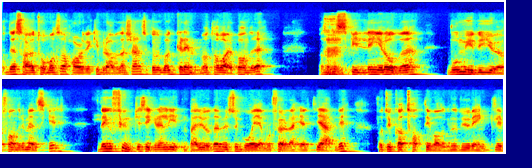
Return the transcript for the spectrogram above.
og det sa jo Thomas òg, har du det ikke bra med deg selv, så kan du bare glemme å ta vare på andre. Altså, Det mm. spiller ingen rolle hvor mye du gjør for andre mennesker. Det funker sikkert en liten periode, men hvis du går hjem og føler deg helt jævlig for at du ikke har tatt de valgene du egentlig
